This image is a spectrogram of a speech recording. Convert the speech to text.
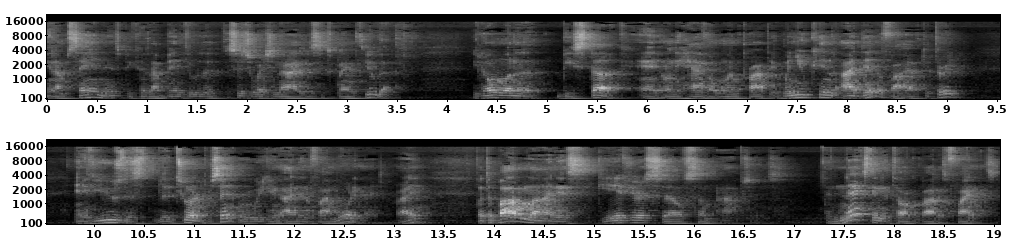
and I'm saying this because I've been through the situation that I just explained with you guys. You don't want to be stuck and only have a one property when you can identify up to three. And if you use this, the 200% rule, you can identify more than that, right? But the bottom line is give yourself some options. The next thing to talk about is finance.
